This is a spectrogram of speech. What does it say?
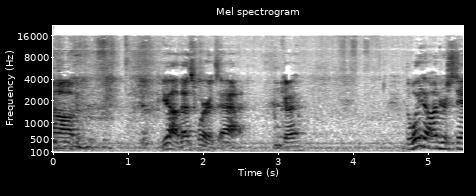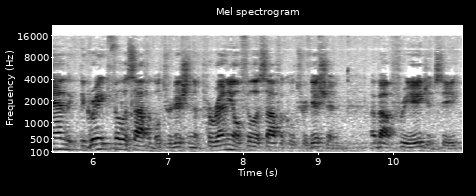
Um, yeah, that's where it's at. Okay? The way to understand the great philosophical tradition, the perennial philosophical tradition about free agency,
